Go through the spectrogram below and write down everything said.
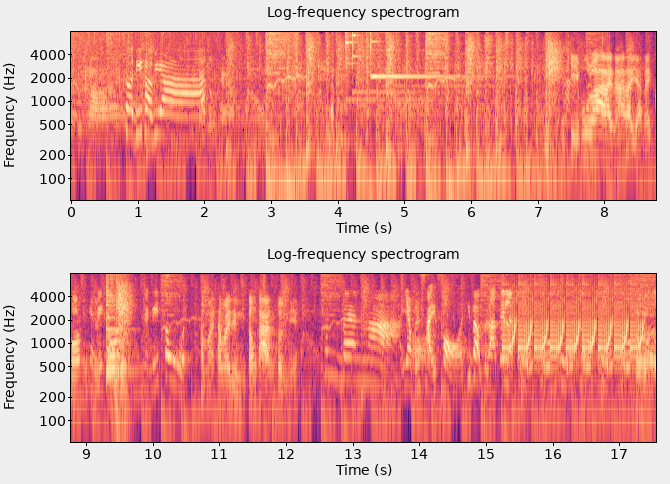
สวัสดีครับสวัสดีค่ะพี่อาร์ตน้องแพรเมื่อกี้พูดว่าอะไรนะ อะไรอยากได้ก้นอยากได้ก้นอยากได้ตูดทำไมทำไมถึงต้องการส่วนนี้มันแบน อะอยากเป็นสายฝอที่แบบเวลาเต้นแล้วโถโถโถโถโถโถเออ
